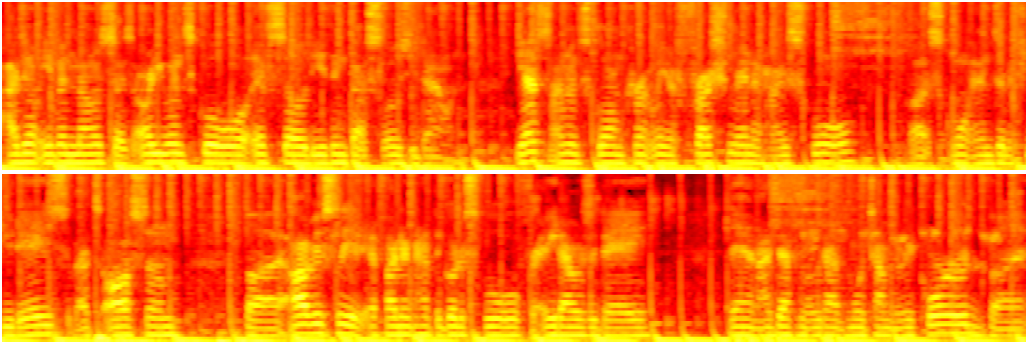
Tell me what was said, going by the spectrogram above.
I don't even know. Says, "Are you in school? If so, do you think that slows you down?" Yes, I'm in school. I'm currently a freshman in high school. Uh, school ends in a few days, so that's awesome. But obviously, if I didn't have to go to school for eight hours a day, then I definitely would have more time to record. But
